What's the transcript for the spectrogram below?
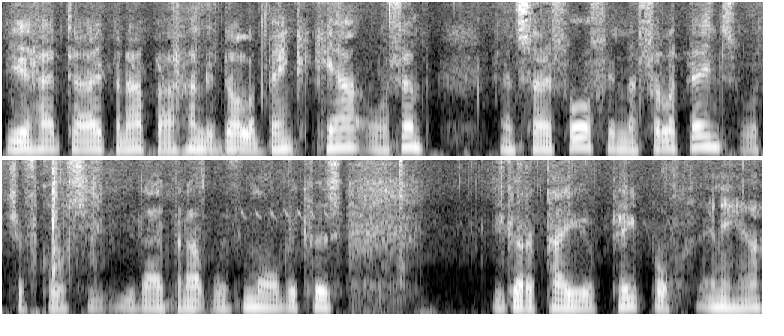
you had to open up a $100 bank account with them and so forth in the Philippines, which of course you'd open up with more because you got to pay your people anyhow.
